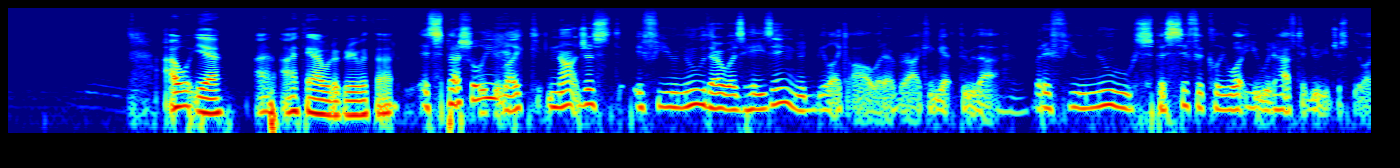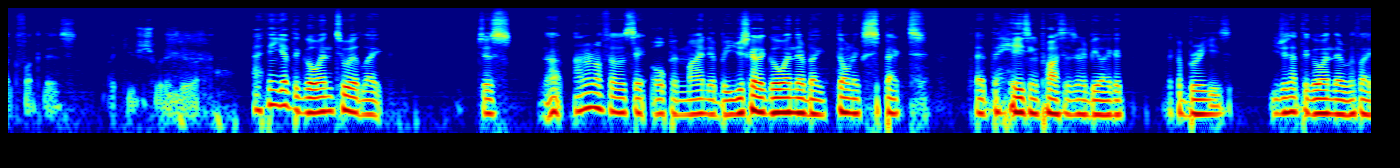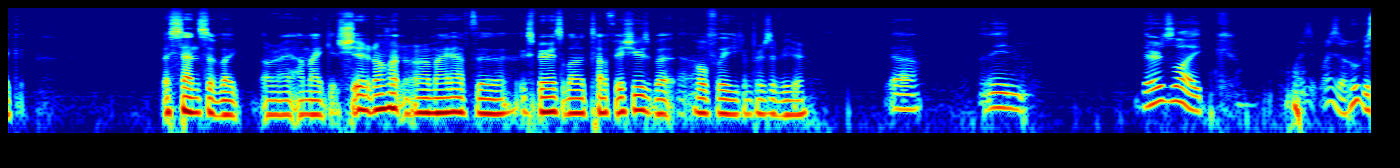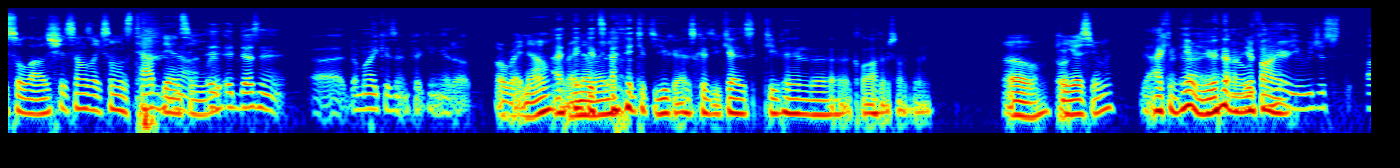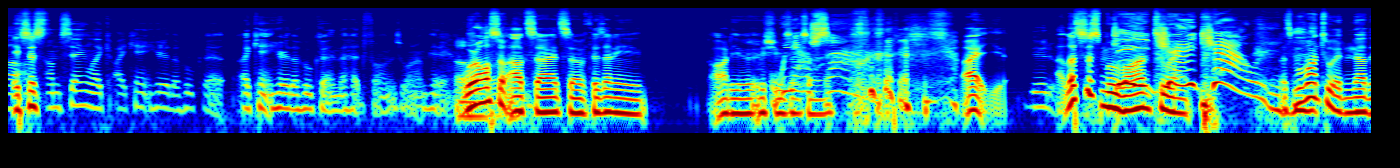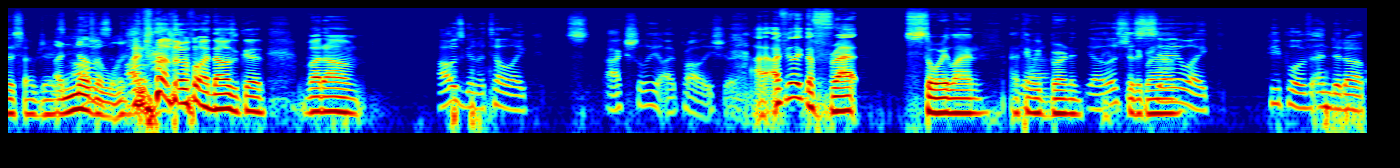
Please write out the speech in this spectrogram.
I would yeah. I I think I would agree with that. Especially like not just if you knew there was hazing you'd be like oh whatever i can get through that mm-hmm. But if you knew specifically what you would have to do, you'd just be like, fuck this. Like, you just wouldn't do it. I think you have to go into it like just not I don't know if I would say open minded, but you just gotta go in there but like don't expect that the hazing process is gonna be like a like a breeze. You just have to go in there with like a sense of like, all right, I might get shitted on or I might have to experience a lot of tough issues, but Yeah. hopefully you can persevere. Yeah. I mean, there's like. Why is, it, why is the hookah so loud? This shit sounds like someone's tap dancing. bro. it, it doesn't. Uh, the mic isn't picking it up. oh, right now? I right think now, it's right I think it's you guys because you guys keep hitting the cloth or something. Oh, can Or- you guys hear me? Yeah, I can hear Yeah, you. yeah, No, you're can fine. Hear you. We just. Uh, It's I'm, just- I'm saying like I can't hear the hookah. I can't hear the hookah in the headphones when I'm hitting. Oh, We're also outside, so if there's any audio issues, We I'm outside. All right, Dude, uh, let's just move on to a, DJ Khaled. let's move on to another subject. Another was- one. Another one that was good, but um, I was gonna tell like. s- Actually, I probably should. I, I feel like the frat storyline. I think we burned it Yeah, let's to just the ground. say like people have ended up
